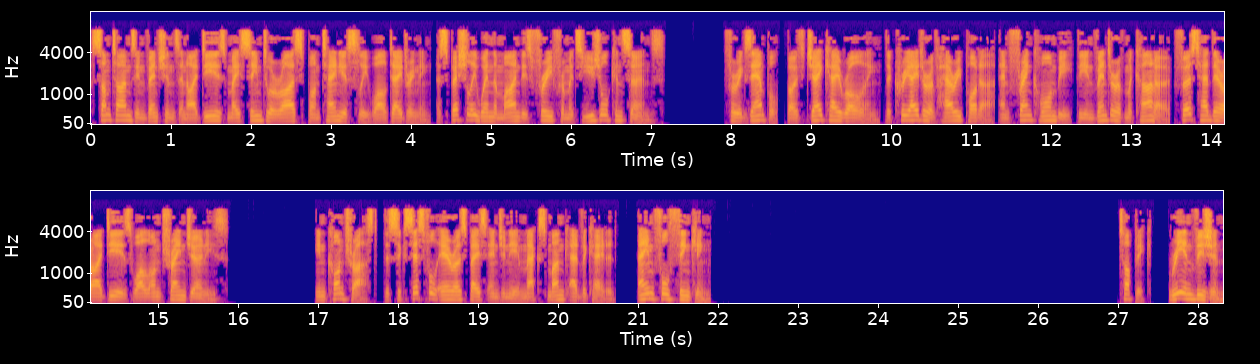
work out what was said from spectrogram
Sometimes inventions and ideas may seem to arise spontaneously while daydreaming, especially when the mind is free from its usual concerns. For example, both J.K. Rowling, the creator of Harry Potter, and Frank Hornby, the inventor of Meccano, first had their ideas while on train journeys. In contrast, the successful aerospace engineer Max Munthe advocated aimful thinking. Re-envision.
